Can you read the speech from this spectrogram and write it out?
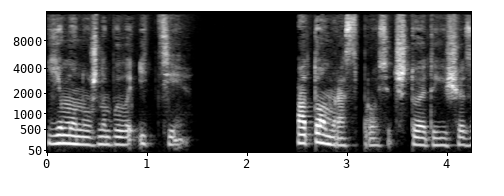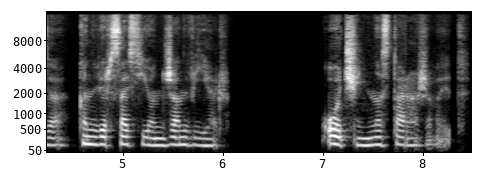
Ему нужно было идти. Потом расспросит, что это еще за конверсасьон Жанвьер. Очень настораживает.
